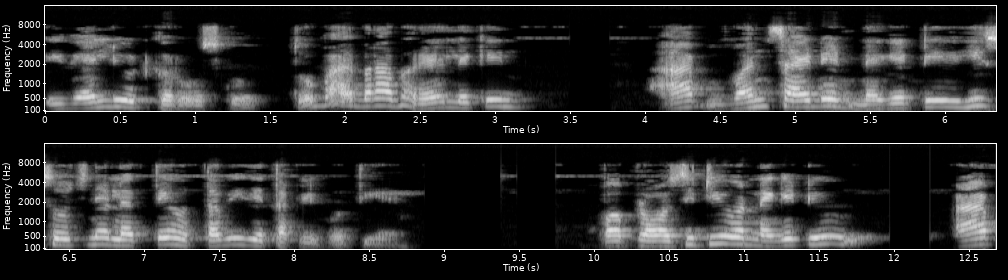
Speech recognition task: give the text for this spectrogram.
इवेल्यूट करो उसको तो बात बराबर है, लेकिन आप वन साइडेड नेगेटिव ही सोचने लगते हो, तभी ये तकलीफ़ होती है। पॉजिटिव और नेगेटिव आप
